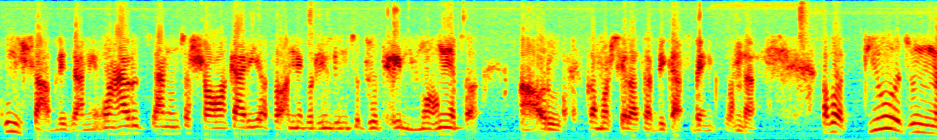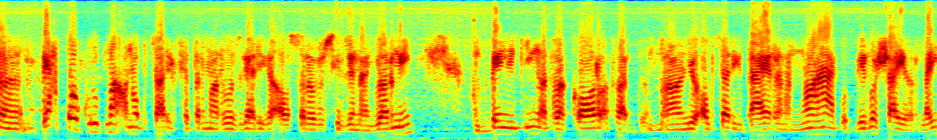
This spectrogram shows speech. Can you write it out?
कुन हिसाबले जाने? उहाँहरू जानुहुन्छ सहकारी अथवा अन्यको ऋण लिनुहुन्छ जो धेरै महँगो छ अरू कमर्सियल अथवा विकास ब्याङ्क भन्दा अब त्यो जुन व्यापक रूपमा अनौपचारिक क्षेत्रमा रोजगारीका अवसरहरू सिर्जना गर्ने ब्याङ्किङ अथवा कर अथवा यो औपचारिक दायरामा नआएको व्यवसायहरूलाई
